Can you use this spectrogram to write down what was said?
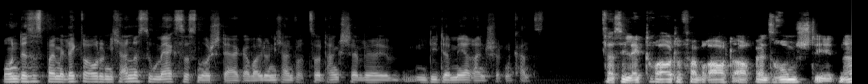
Und das ist beim Elektroauto nicht anders. Du merkst es nur stärker, weil du nicht einfach zur Tankstelle einen Liter mehr reinschütten kannst. Das Elektroauto verbraucht auch, wenn es rumsteht. Ne?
